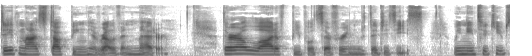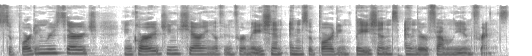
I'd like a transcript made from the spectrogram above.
did not stop being a relevant matter. There are a lot of people suffering with the disease. We need to keep supporting research, encouraging sharing of information, and supporting patients and their family and friends.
